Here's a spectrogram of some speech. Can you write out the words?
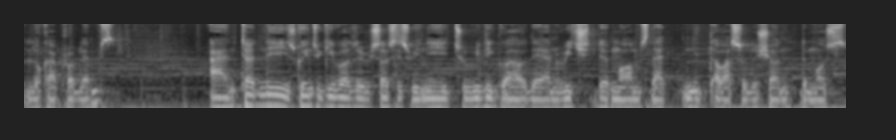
local problems. And thirdly, it's going to give us the resources we need to really go out there and reach the moms that need our solution the most.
